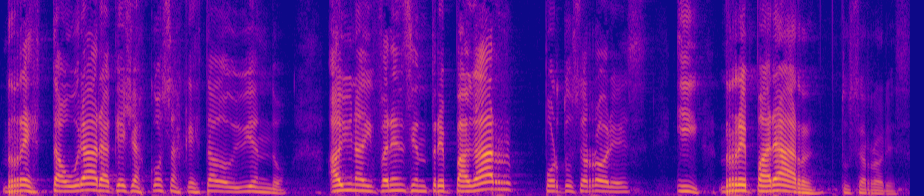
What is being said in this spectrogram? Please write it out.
restaurar aquellas cosas que he estado viviendo. Hay una diferencia entre pagar por tus errores y reparar tus errores.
